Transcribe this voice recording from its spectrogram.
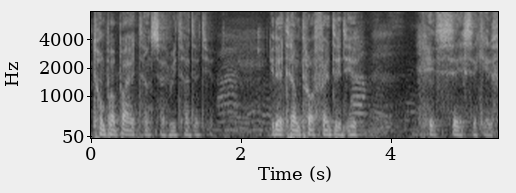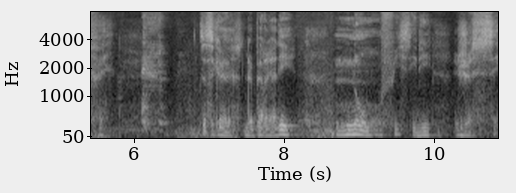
Ton papa est un serviteur de Dieu. Il est un prophète de Dieu. Il sait ce qu'il fait. C'est ce que le père lui a dit. Non, mon fils, il dit, je sais.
